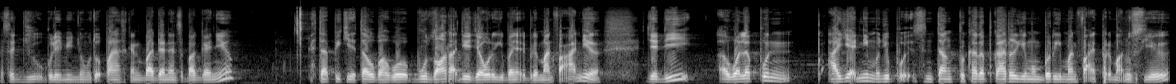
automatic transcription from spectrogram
sejuk boleh minum untuk panaskan badan dan sebagainya. Tapi kita tahu bahawa mudarat dia jauh lagi banyak daripada manfaatnya. Jadi uh, walaupun ayat ni menyebut tentang perkara-perkara yang memberi manfaat kepada manusia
